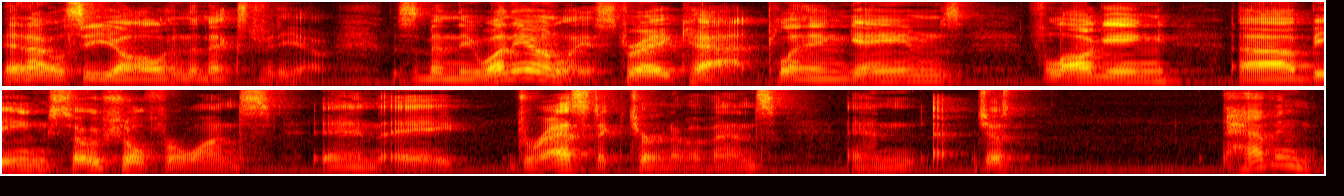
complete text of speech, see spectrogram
and I will see you all in the next video. This has been the one and only Stray Cat playing games, vlogging, uh, being social for once in a drastic turn of events, and just having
